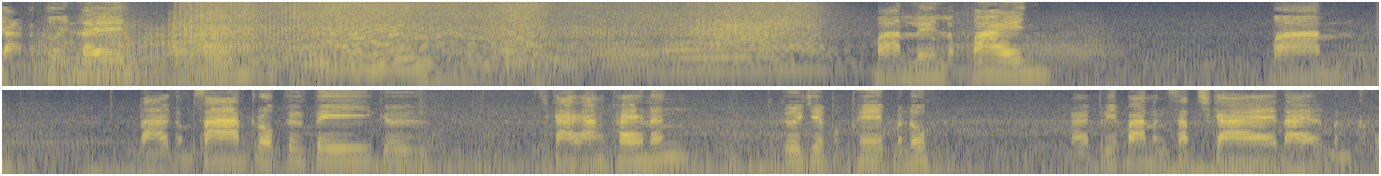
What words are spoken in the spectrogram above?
ចាក់កតុយលេងបានលេងលបែងបានដើរកំសាន្តគ្រប់ទិសទីគឺឆ្កែអាំងផេះហ្នឹងគឺជាប្រភេទមនុស្ស ដែលប្រៀបបាននឹងសត្វឆ្កែដែលមិនខ្វ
